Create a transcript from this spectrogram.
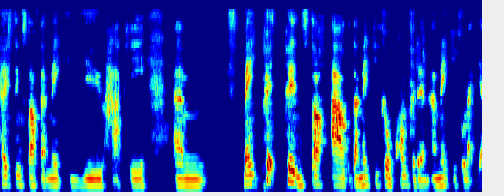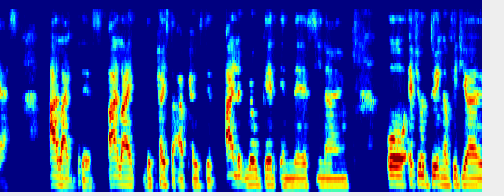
Posting stuff that make you happy. Um, make, put, putting stuff out that make you feel confident and make you feel like, yes, I like this. I like the post that I posted. I look real good in this, you know. Or if you're doing a video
